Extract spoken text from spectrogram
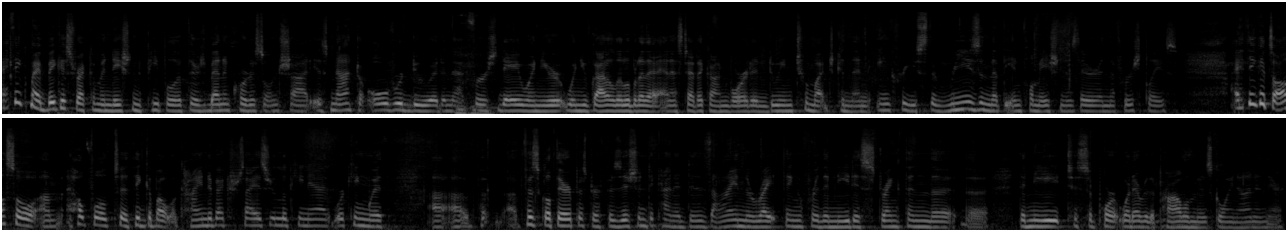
I think my biggest recommendation to people, if there's been a cortisone shot, is not to overdo it in that mm -hmm. first day when you're when you've got a little bit of that anesthetic on board, and doing too much can then increase the reason that the inflammation is there in the first place. I think it's also um, helpful to think about what kind of exercise you're looking at, working with a, a, physical therapist or a physician to kind of design the right thing for the knee to strengthen the, the, the knee to support whatever the problem is going on in there.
